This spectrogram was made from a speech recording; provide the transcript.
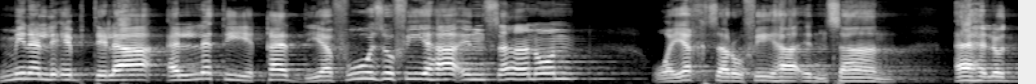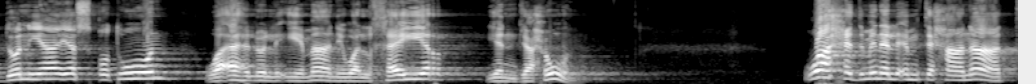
من الابتلاء التي قد يفوز فيها إنسان ويخسر فيها إنسان. أهل الدنيا يسقطون وأهل الإيمان والخير ينجحون. واحد من الامتحانات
